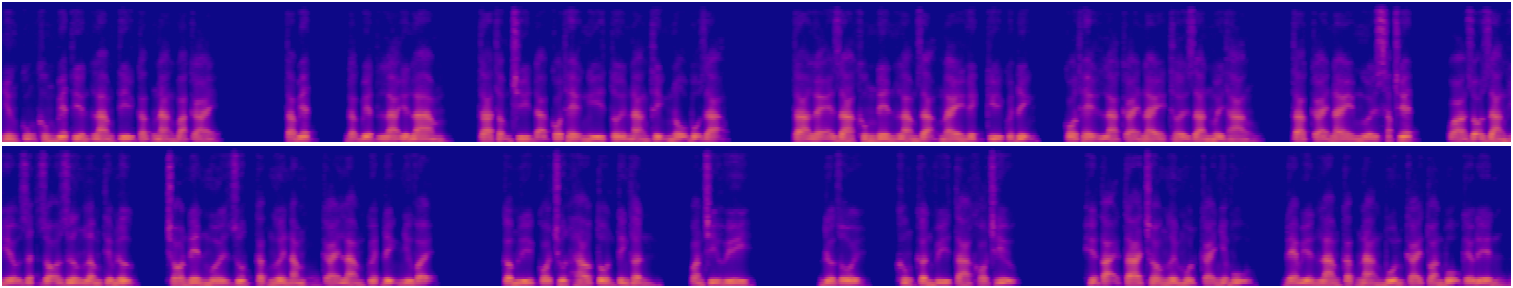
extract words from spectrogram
nhưng cũng không biết tiến lam tỷ các nàng ba cái. Ta biết, đặc biệt là yến lam ta thậm chí đã có thể nghĩ tới nàng thịnh nộ bộ dạng. Ta lẽ ra không nên làm dạng này ích kỷ quyết định, có thể là cái này thời gian mấy tháng, ta cái này người sắp chết, quá rõ ràng hiểu rất rõ dương lâm tiềm lực, cho nên mới giúp các ngươi năm cái làm quyết định như vậy. Cầm lý có chút hao tổn tinh thần, quan chỉ huy. Được rồi, không cần vì ta khó chịu. Hiện tại ta cho ngươi một cái nhiệm vụ, đem yến lam các nàng bốn cái toàn bộ kêu đến,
